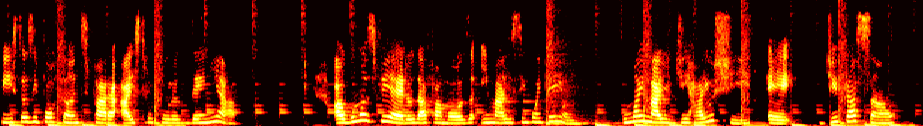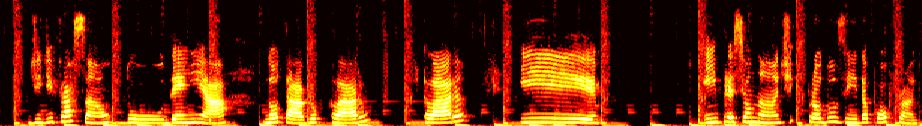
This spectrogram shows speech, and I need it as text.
pistas importantes para a estrutura do DNA. Algumas vieram da famosa imagem 51. Uma imagem de raio-x é difração de difração do DNA notável, claro, clara e impressionante produzida por Frank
